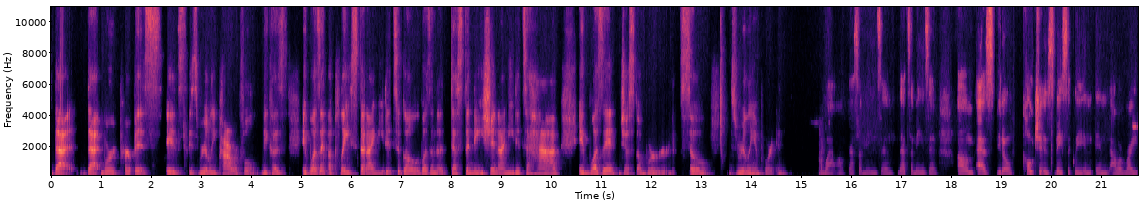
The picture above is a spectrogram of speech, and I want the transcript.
that that word purpose is is really powerful because it wasn't a place that I needed to go. It wasn't a destination I needed to have. It wasn't just a word. So it's really important. Wow, that's amazing. That's amazing. Um, as you know, coaches basically in, in our right.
